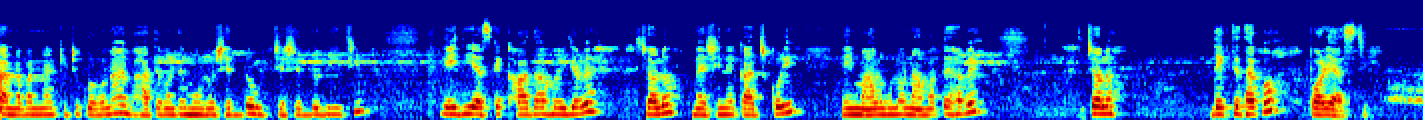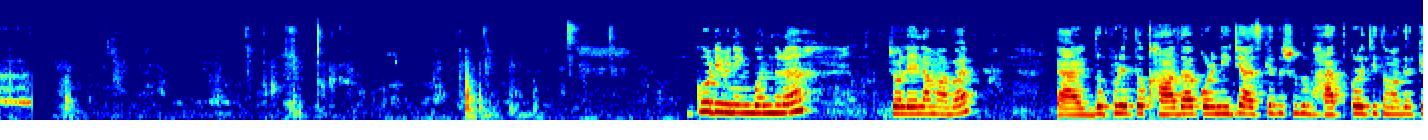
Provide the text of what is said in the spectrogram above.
রান্নাবান্নার কিছু করব না। ভাতের মধ্যে মূলো সেদ্ধ, উচ্ছে সেদ্ধ দিয়েছি। এই দিয়ে আজকে খাওয়া দাওয়া হয়ে যাবে। চলো, মেশিনে কাজ করি, এই মালগুলো নামাতে হবে। চলো, দেখতে থাকো, পরে আসছি। গুড ইভিনিং বন্ধুরা। চলে এলাম আবার। আর দুপুরে তো খাওয়া দাওয়া করে নিয়েছি। আজকে তো শুধু ভাত করেছি, তোমাদেরকে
